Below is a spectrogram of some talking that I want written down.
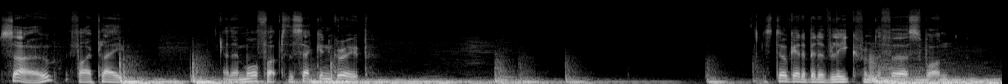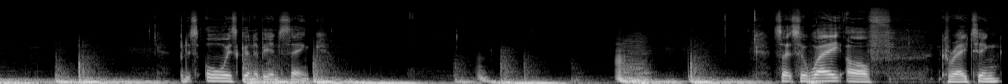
So if I play and then morph up to the second group, you still get a bit of leak from the first one, but it's always going to be in sync. So it's a way of creating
